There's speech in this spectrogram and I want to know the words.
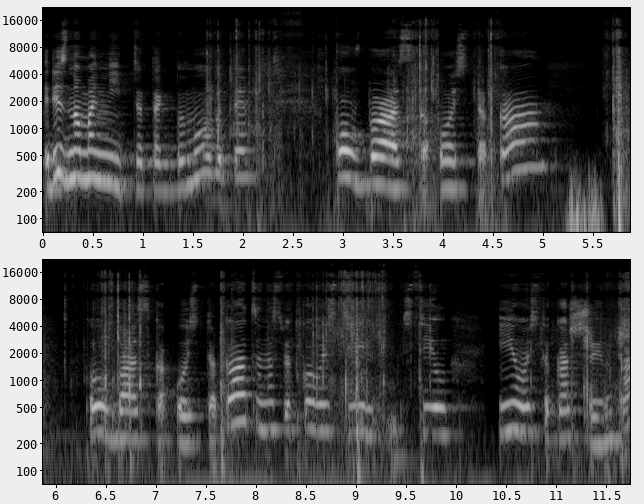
різноманіття, так би мовити. Ковбаска ось така. Ковбаска ось така. Це на святковий стіл. стіл. І ось така шинка.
